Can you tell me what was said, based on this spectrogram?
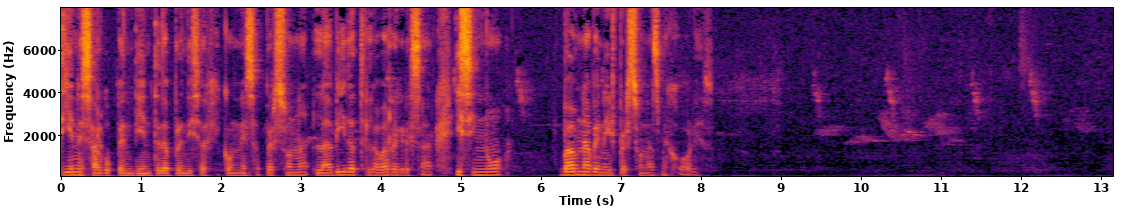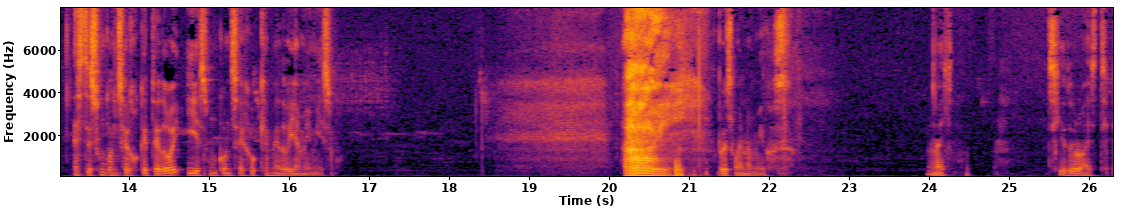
tienes algo pendiente de aprendizaje con esa persona, la vida te la va a regresar. Y si no, van a venir personas mejores. Este es un consejo que te doy y es un consejo que me doy a mí mismo. Ay, pues bueno amigos. Ay, sí duro este.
